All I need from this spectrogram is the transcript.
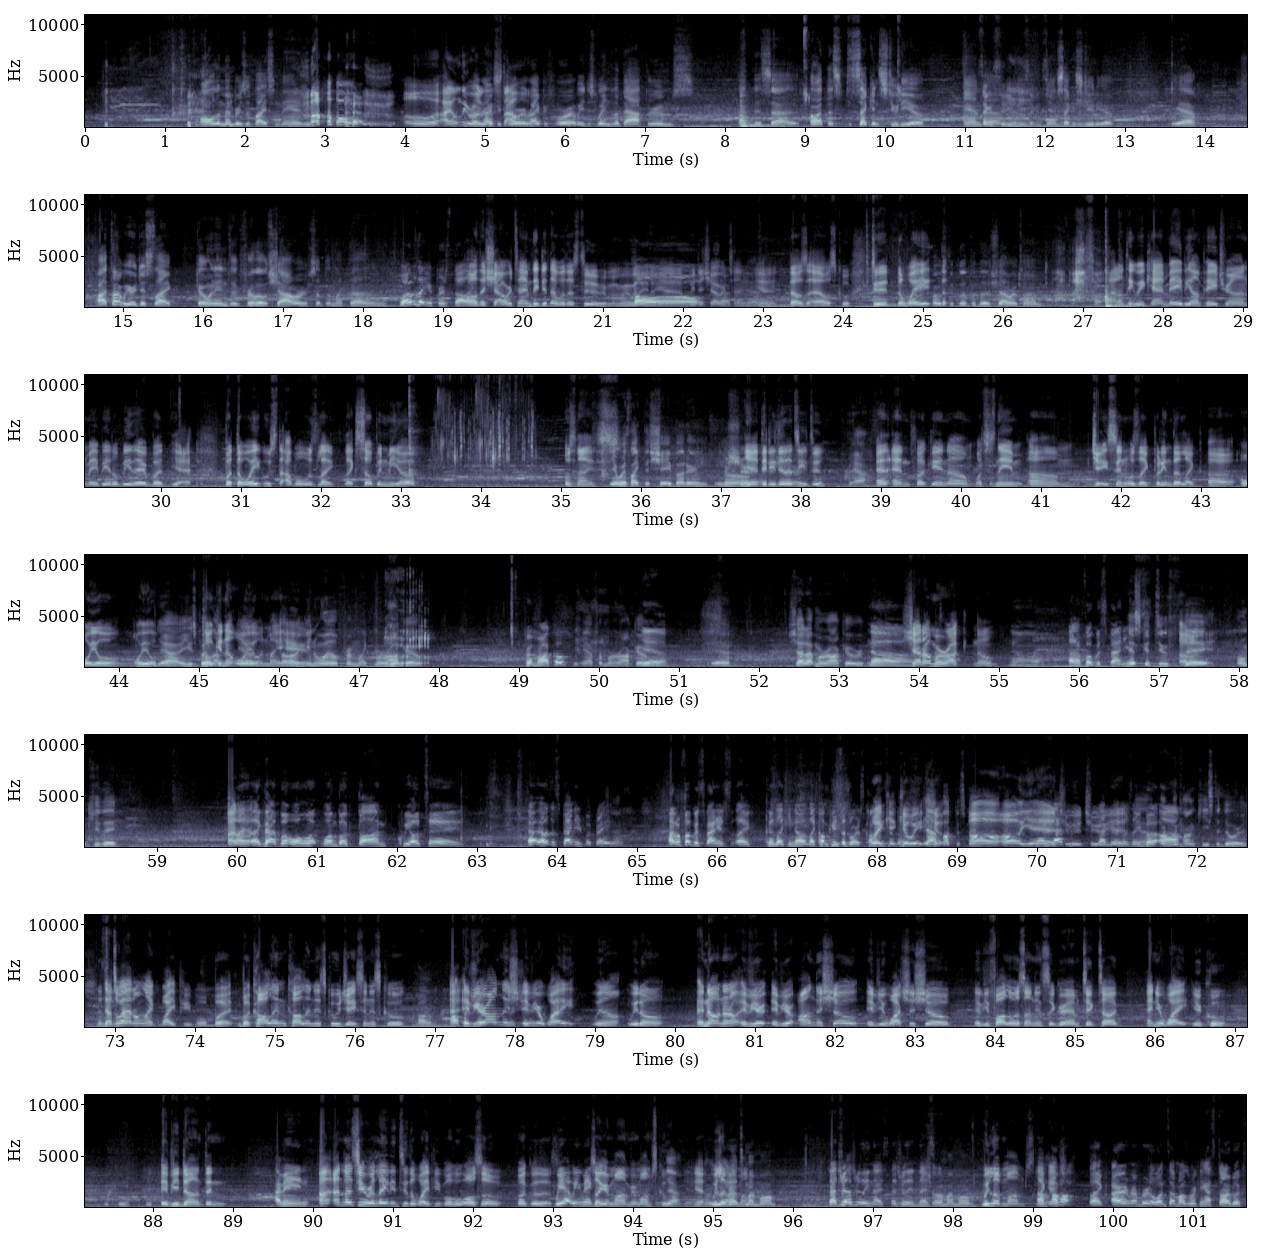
All the members of Vice in Vanity. Oh, oh, I only rode right Gustavo. before, right before we just went into the bathrooms at this. Uh, oh, at this the second studio. And Second uh, studio. Mhm. Second Yeah, studio. 2nd studio. Yeah. I thought we were just like going into for a little shower or something like that. And What was that your first thought? Oh, the shower time? They did that with us too. Remember? We Oh, yeah, we did shower shower time. time, Yeah. that was that was cool, dude. The way post the, a clip of the shower time. I don't think we can. Maybe on Patreon, maybe it'll be there. But yeah, but the way Gustavo was like like soaping me up was nice. Yeah, with like the shea butter, and, you know. sure. yeah. Did he for do that to you too? Yeah. And and fucking um, what's his name? Um, Jason was like putting the like uh oil oil. Yeah, he was putting the- Coconut oil yeah, in my the hair. argan oil from like Morocco. From Morocco? yeah, from Morocco. Yeah. Yeah. Shout out Morocco. No. Shout out Morocco. No, No. I don't fuck with Spaniards. Escatoufle, Oh, okay. enculé. I Like, don't. like that book, one, one book, Don Quixote. That, that was a Spaniard book, right? Yeah. I don't fuck with Spaniards, like, cause like you know, like conquistadors. Wait, can, can we? Yeah, can- fuck the Spanish. Oh, oh yeah, Yeah, exactly, true, true. exactly, yeah. that's what I'm Yeah, saying. But, fuck um, the conquistadors. That's why I don't like white people. But but Colin, Colin is cool. Jason is cool. Yeah. Uh, Oh, for if you're on the, for sh- sure. if you're white, we don't, we don't. And no, no, no. If you're if you're on the show, if you watch the show, if you follow us on Instagram, TikTok, and you're white, you're cool. You're cool. If you don't, then I mean, Un- unless you're related to the white people who also fuck with us. we we make so your mom, your mom's cool. Yeah. yeah. No, We love your out to mom. my mom. That's that's really nice. That's really nice. Shout out my mom. We love moms. Like I'm, I'm a, like I remember the one time I was working at Starbucks.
